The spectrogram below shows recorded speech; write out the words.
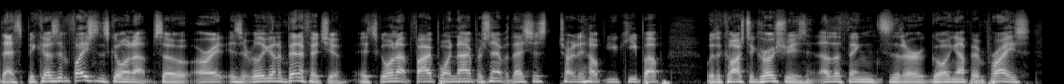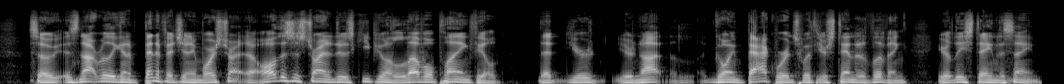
that's because inflation's going up. So, all right, is it really going to benefit you? It's going up 5.9%, but that's just trying to help you keep up with the cost of groceries and other things that are going up in price. So, it's not really going to benefit you anymore. It's trying all this is trying to do is keep you on a level playing field that you're you're not going backwards with your standard of living. You're at least staying the same.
